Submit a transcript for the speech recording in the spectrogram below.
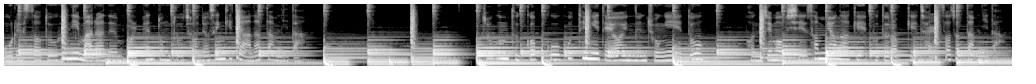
오래 써도 흔히 말하는 볼펜똥도 전혀 생기지 않았답니다. 조금 두껍고 코팅이 되어 있는 종이에도 번짐 없이 선명하게 부드럽게 잘 써졌답니다.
